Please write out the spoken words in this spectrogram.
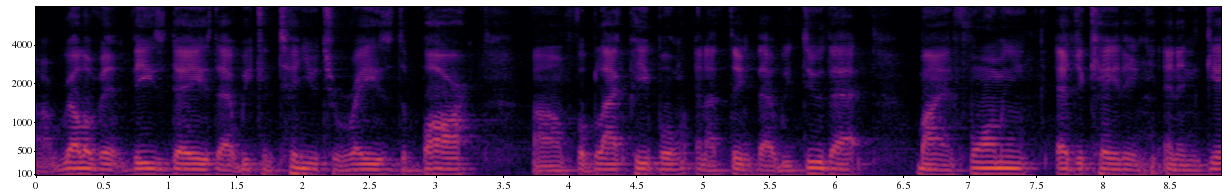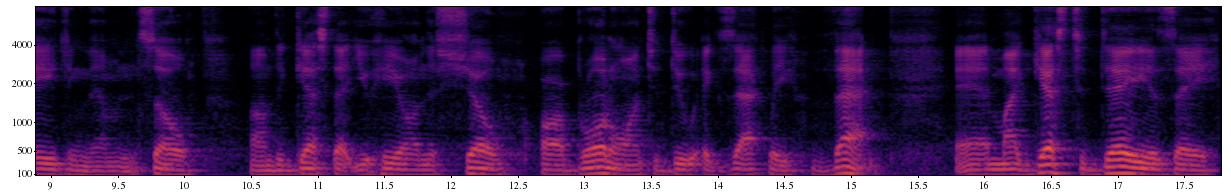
uh, relevant these days that we continue to raise the bar um, for Black people, and I think that we do that by informing, educating, and engaging them. And so, um, the guests that you hear on this show are brought on to do exactly that. And my guest today is a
